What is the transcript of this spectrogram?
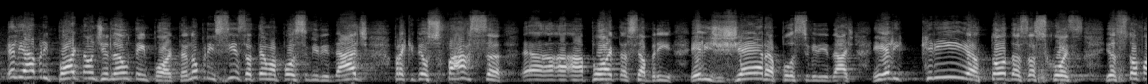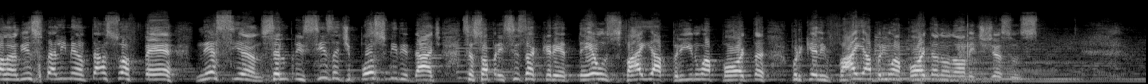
Ele abre porta onde não tem porta. Não precisa ter uma possibilidade para que Deus faça eh, a, a, porta se abrir. Ele gera possibilidade. Ele cria todas as coisas. E eu estou falando isso para alimentar a sua fé nesse ano. Você não precisa de possibilidade. Você só precisa crer. Deus vai abrir uma porta, porque Ele vai abrir uma porta no nome de Jesus.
